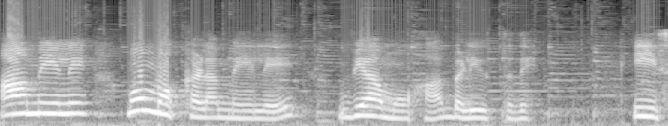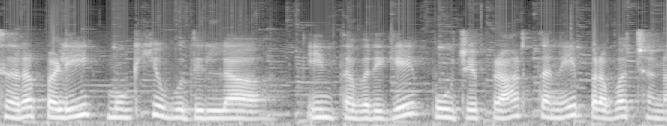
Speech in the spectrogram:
ಆಮೇಲೆ ಮೊಮ್ಮಕ್ಕಳ ಮೇಲೆ ವ್ಯಾಮೋಹ ಬೆಳೆಯುತ್ತದೆ. ಈ ಸರಪಳಿ ಮುಗಿಯುವುದಿಲ್ಲ. ಇಂಥವರಿಗೆ ಪೂಜೆ, ಪ್ರಾರ್ಥನೆ, ಪ್ರವಚನ,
